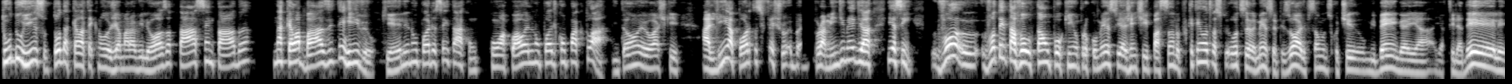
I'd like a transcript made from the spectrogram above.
tudo isso, toda aquela tecnologia maravilhosa está assentada naquela base terrível que ele não pode aceitar, com, com a qual ele não pode compactuar. Então eu acho que ali a porta se fechou para mim de imediato. E assim, Vou, vou tentar voltar um pouquinho para o começo e a gente ir passando, porque tem outras, outros elementos do episódio, precisamos discutir o Mibenga e a, e a filha dele,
